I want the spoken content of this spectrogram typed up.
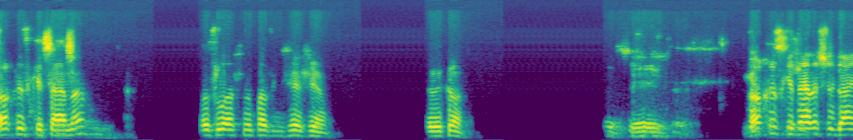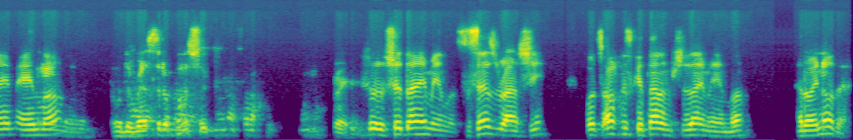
Achis Ketana? What's the last in the pasuk in Shir HaShirim? There we go. Achas Ketana Shadayim Einla. Or the rest of the pasuk. Right. So Shadayim Einla. So says Rashi, what's Achas Ketana Shadayim Einla? How do I know that?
